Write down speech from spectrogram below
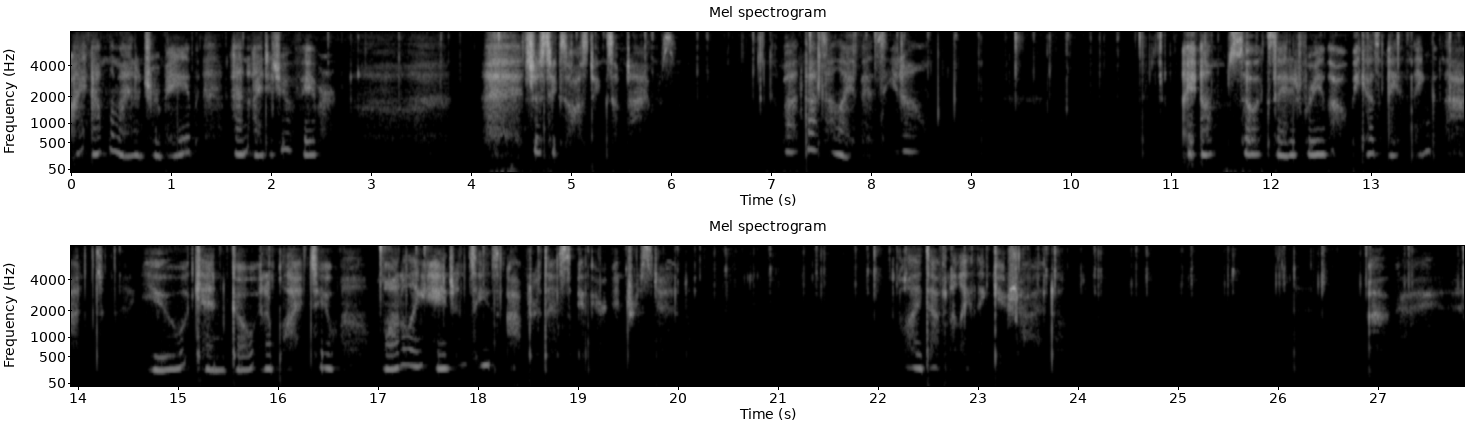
I am the manager, babe, and I did you a favor. It's just exhausting sometimes. But that's how life is, you know? I am so excited for you though because I think that you can go and apply to modeling agencies after this if you're interested. I definitely think you should. Okay.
